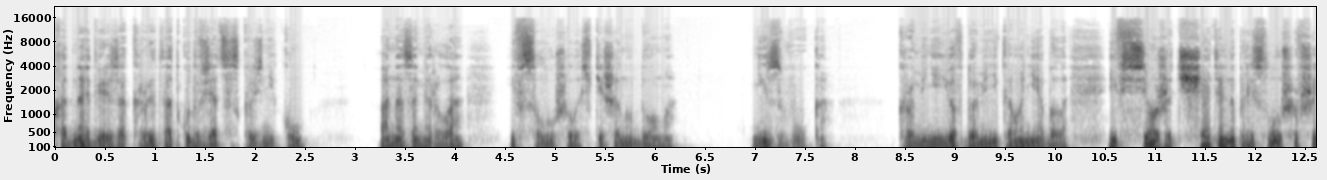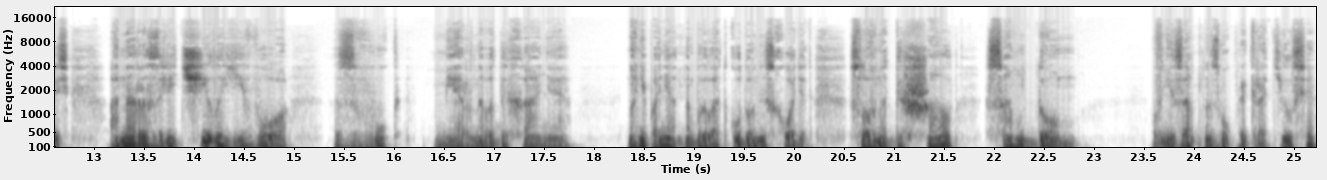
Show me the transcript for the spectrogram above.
Входная дверь закрыта, откуда взяться сквозняку? Она замерла и вслушалась в тишину дома. Ни звука. Кроме нее в доме никого не было, и все же, тщательно прислушавшись, она различила его — звук мерного дыхания. Но непонятно было, откуда он исходит, словно дышал сам дом. Внезапно звук прекратился,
